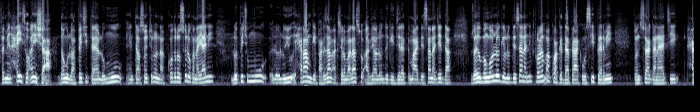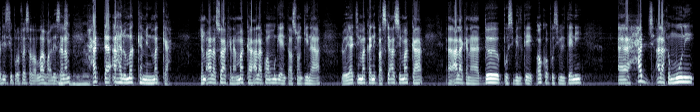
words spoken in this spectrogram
fa min haythu ansha'a donc lo petit tan lo mu intention tu na kodro solo kana yani lo petit mu lo yu ihram ge par exemple actuellement là so avion londo ge directement de sana jedda zo yu bangolo ge lo de sana ni problème akwa ke dape ak aussi permis ton so ganati hadisi prophète sallallahu alayhi wasallam hatta ahlu makkah min makkah nam ala so kana makkah ala kwa mu ge intention gina lo yati makkah ni parce que asi makkah alaka na deux possibilité oko possibilité ni uh, hajj alaka muni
